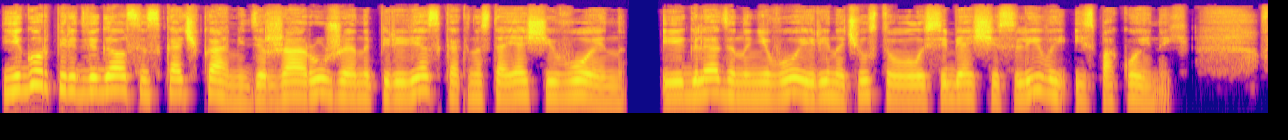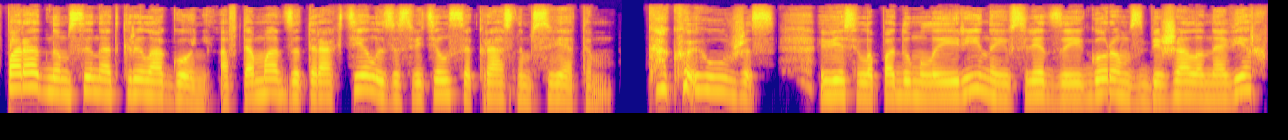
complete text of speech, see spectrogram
Егор передвигался скачками, держа оружие наперевес, как настоящий воин, и, глядя на него, Ирина чувствовала себя счастливой и спокойной. В парадном сын открыл огонь, автомат затарахтел и засветился красным светом. «Какой ужас!» — весело подумала Ирина и вслед за Егором взбежала наверх,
